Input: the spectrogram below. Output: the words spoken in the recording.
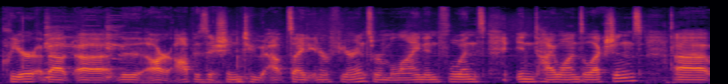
clear about uh, the, our opposition to outside interference or malign influence in Taiwan's elections. Uh,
